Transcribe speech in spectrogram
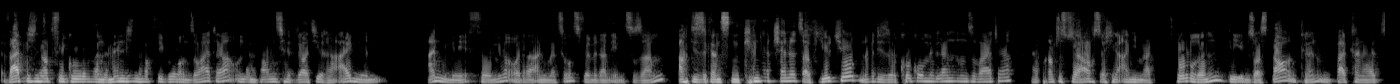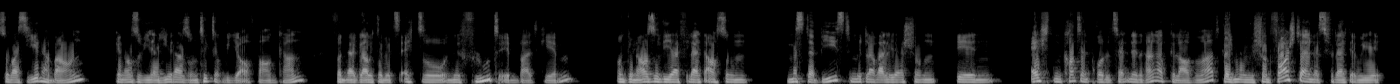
weiblichen Hauptfigur, einer männlichen Hauptfigur und so weiter. Und dann bauen sich halt Leute ihre eigenen Anime-Filme oder Animationsfilme dann eben zusammen. Auch diese ganzen Kinder-Channels auf YouTube, ne, diese Coco-Melon und so weiter. Da brauchst du ja auch solche Animatoren, die eben sowas bauen können. Und bald kann halt sowas jeder bauen. Genauso wie ja jeder so ein TikTok-Video aufbauen kann. Von daher glaube ich, da wird es echt so eine Flut eben bald geben. Und genauso wie ja vielleicht auch so ein Mr. Beast mittlerweile ja schon den echten Content-Produzenten den Rang abgelaufen hat, kann ich mir schon vorstellen, dass vielleicht irgendwie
